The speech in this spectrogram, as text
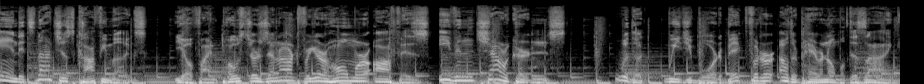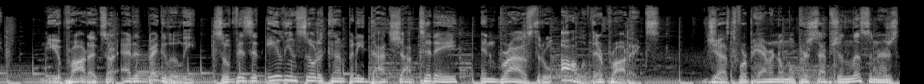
And it's not just coffee mugs. You'll find posters and art for your home or office, even shower curtains, with a Ouija board, Bigfoot, or other paranormal design. New products are added regularly, so visit aliensodacompany.shop today and browse through all of their products. Just for Paranormal Perception listeners,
